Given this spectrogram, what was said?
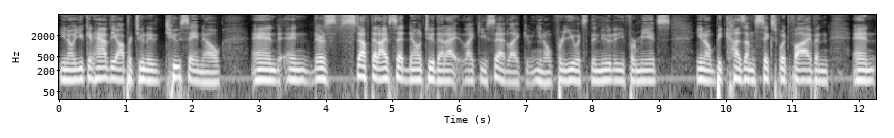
you know you can have the opportunity to say no. And and there's stuff that I've said no to that I like you said like you know for you it's the nudity for me it's you know because I'm six foot five and and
